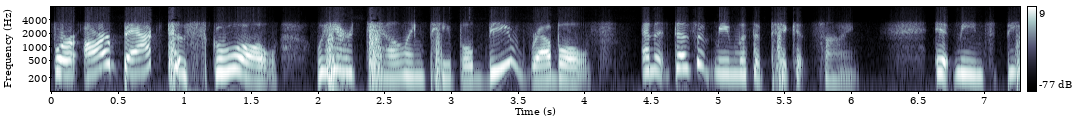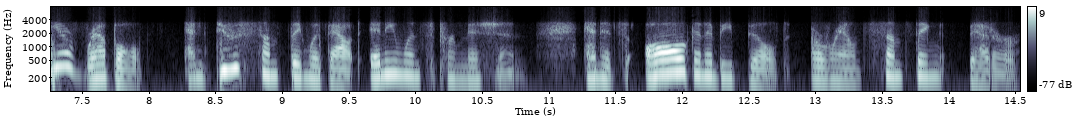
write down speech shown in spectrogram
for our back to school, we are telling people be rebels. And it doesn't mean with a picket sign. It means be a rebel and do something without anyone's permission. And it's all going to be built around something better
